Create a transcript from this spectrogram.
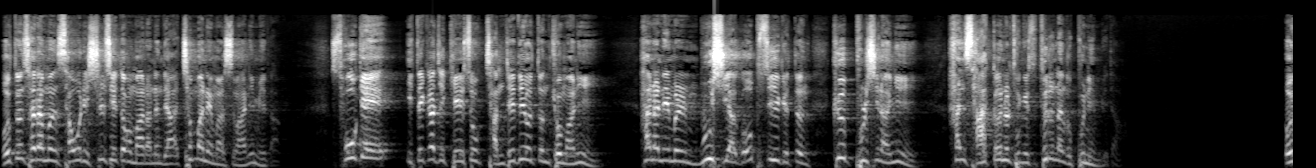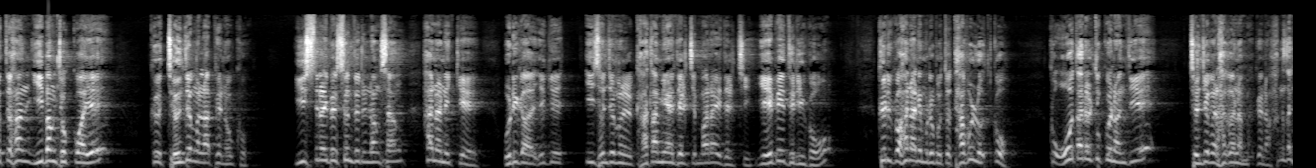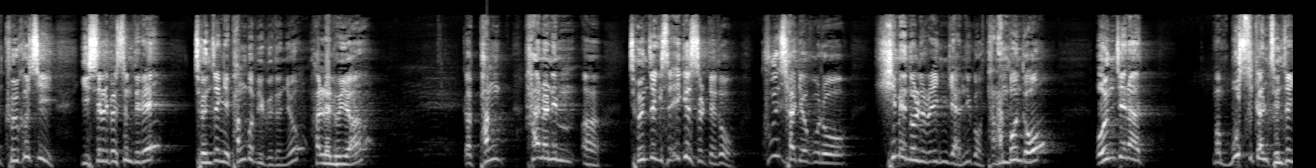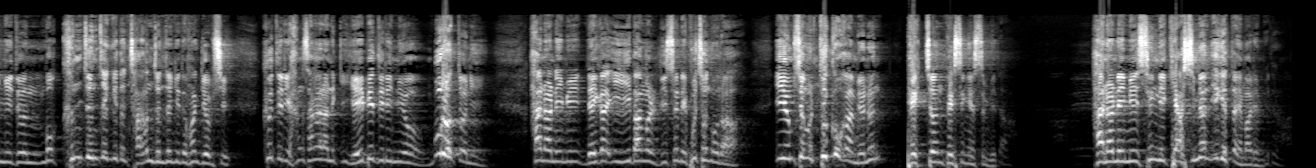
어떤 사람은 사울이 실수했다고 말하는데 천만의 말씀 아닙니다. 속에 이때까지 계속 잠재되었던 교만이 하나님을 무시하고 없이 여겼던 그 불신앙이 한 사건을 통해서 드러난 것 뿐입니다. 어떠한 이방족과의 그 전쟁을 앞에 놓고 이스라엘 백성들은 항상 하나님께 우리가 이게 이 전쟁을 가담해야 될지 말아야 될지 예배 드리고 그리고 하나님으로부터 답을 얻고 그 오다를 듣고 난 뒤에 전쟁을 하거나 말거나 항상 그것이 이스라엘 백성들의 전쟁의 방법이거든요. 할렐루야. 그러니까 방, 하나님 어, 전쟁에서 이겼을 때도 군사력으로 힘의 논리로 이긴 게 아니고 단 한 번도 언제나 뭐 무식한 전쟁이든 뭐 큰 전쟁이든 작은 전쟁이든 관계없이 그들이 항상 하나님께 예배드리며 물었더니 하나님이 내가 이 이방을 네 손에 붙여놓으라 이 음성을 듣고 가면은 백전백승했습니다. 하나님이 승리케 하시면 이겼다 이 말입니다.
